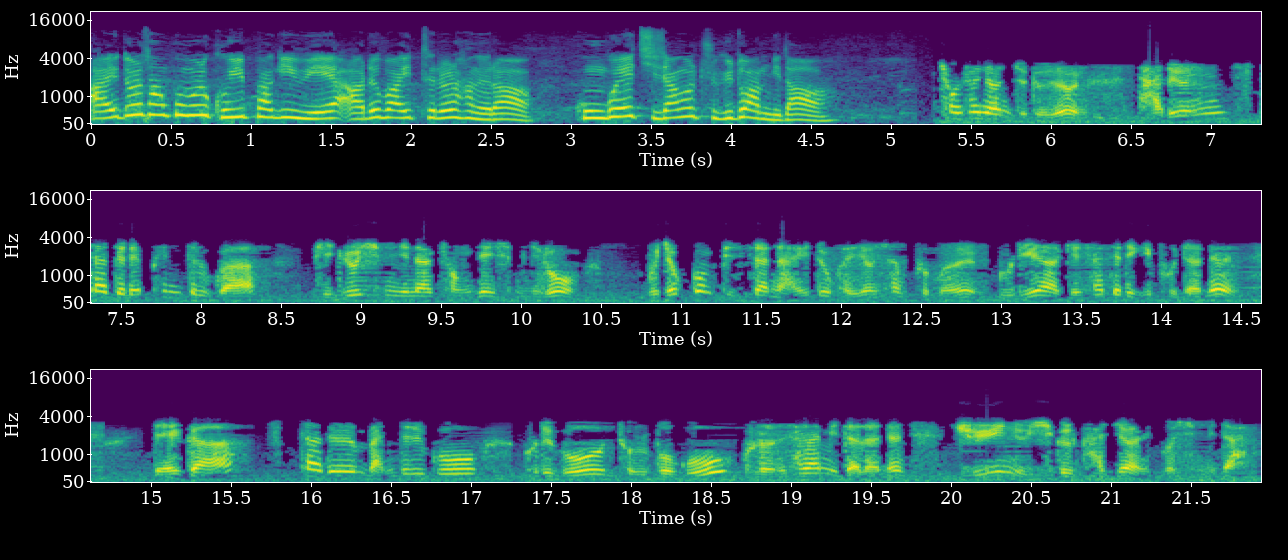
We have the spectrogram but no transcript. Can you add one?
아이돌 상품을 구입하기 위해 아르바이트를 하느라 공부에 지장을 주기도 합니다. 청소년들은 다른 스타들의 팬들과 비교 심리나 경쟁 심리로 무조건 비싼 아이돌 관련 상품을 무리하게 사들이기보다는 내가 스타를 만들고 그리고 돌보고 그런 사람이다라는 주인 의식을 가져야 할 것입니다.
